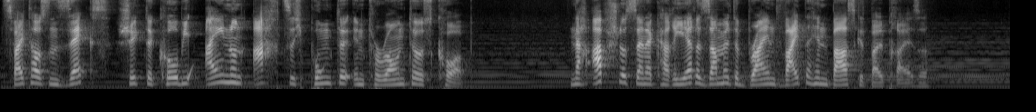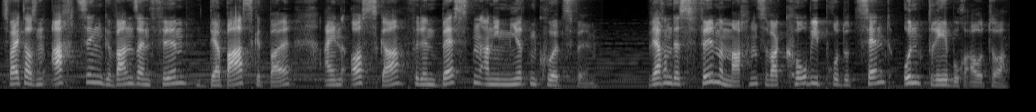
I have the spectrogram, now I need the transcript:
2006 schickte Kobe 81 Punkte in Torontos Korb. Nach Abschluss seiner Karriere sammelte Bryant weiterhin Basketballpreise. 2018 gewann sein Film Der Basketball einen Oscar für den besten animierten Kurzfilm. Während des Filmemachens war Kobe Produzent und Drehbuchautor.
